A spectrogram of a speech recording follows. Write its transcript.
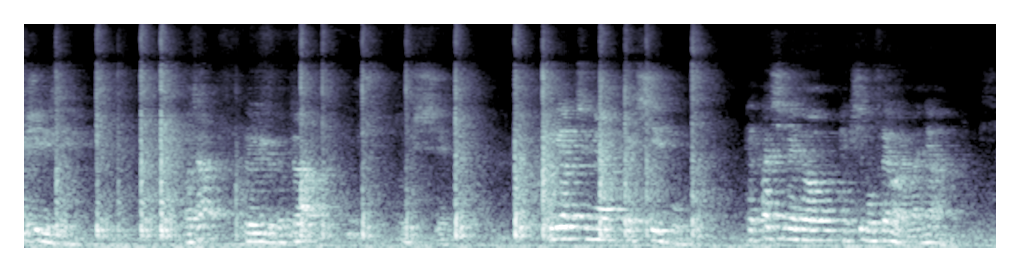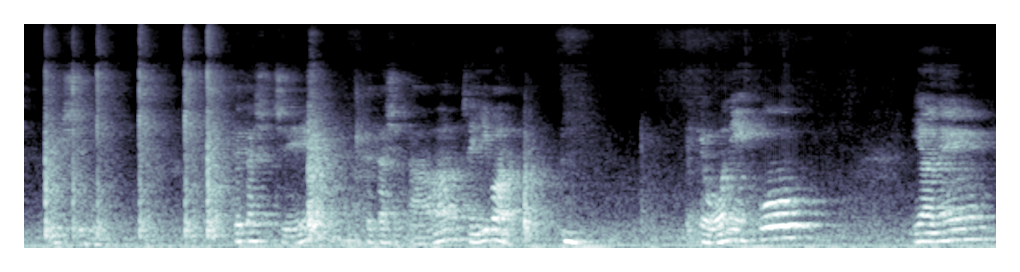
60이지 맞아? 여기도 몇 도야? 60 둘이 합치면 115 180에서 115 빼면 얼마냐? 65 됐다 싶지? 됐다 싶다 자 2번 이렇게 원이 있고 이 안에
